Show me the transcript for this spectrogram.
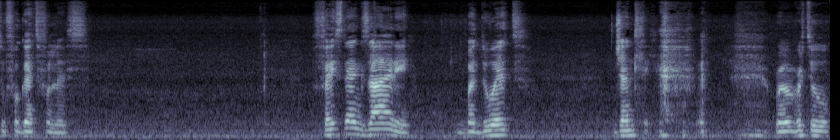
to forgetfulness. Face the anxiety, but do it gently. Remember to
